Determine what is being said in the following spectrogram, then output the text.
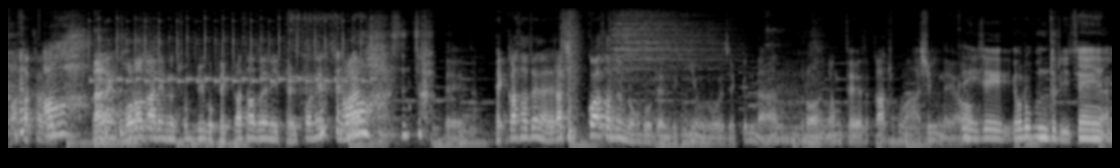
마삭하게 아 나는 걸어다니는 좀비고 백과사전이 될 뻔했지만 아 진짜 네, 백과사전이 아니라 십과사전 정도 된 느낌으로 이제 끝난 그런 형태가 조금 아쉽네요. 네, 이제 여러분들이 이제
